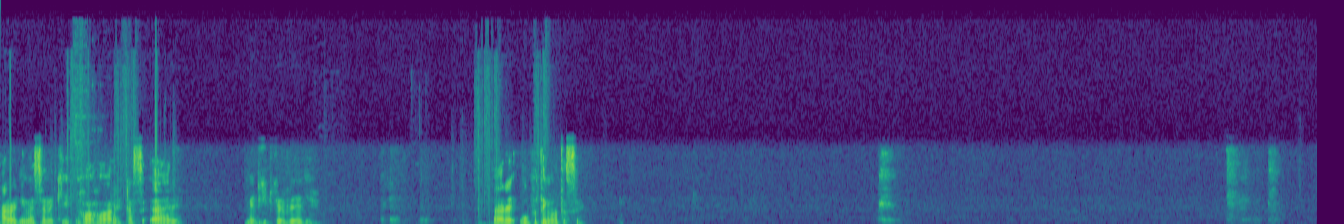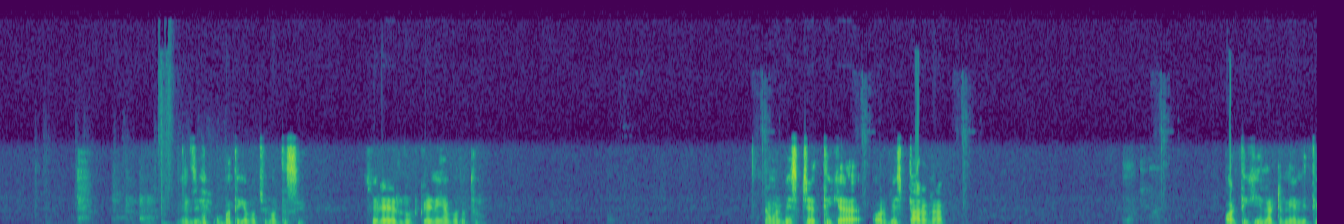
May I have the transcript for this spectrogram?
আর ওই আছে নাকি? হ হ, আরেকটা আছে। আরে মেডিকেট করে লেগে আরে, উপর থেকে মাতাছে যে, উপর থেকে প্রচুর মারতেছে। সেটা লুট করে নিয়ে আপাতত। আমার বেস্টের থেকে, ওর বেস্টটা আরও খারাপ। ওর থেকে হিলারটা নিয়ে নিতে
